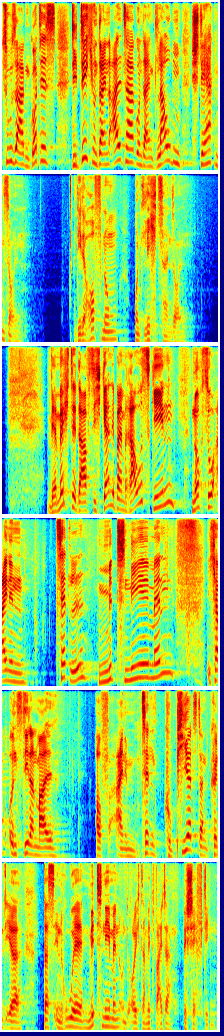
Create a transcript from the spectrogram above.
Zusagen Gottes, die dich und deinen Alltag und deinen Glauben stärken sollen, die der Hoffnung und Licht sein sollen. Wer möchte, darf sich gerne beim Rausgehen noch so einen Zettel mitnehmen. Ich habe uns die dann mal auf einem Zettel kopiert, dann könnt ihr das in Ruhe mitnehmen und euch damit weiter beschäftigen.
